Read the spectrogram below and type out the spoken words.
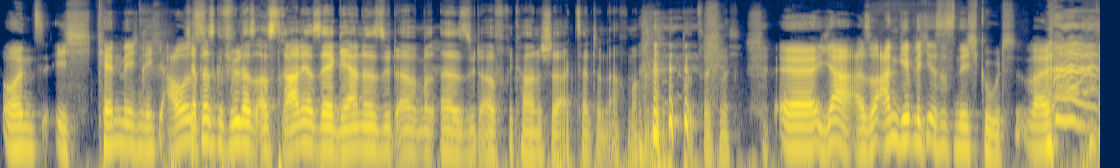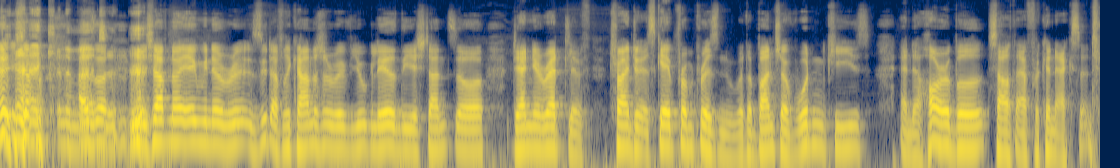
Und ich kenne mich nicht aus. Ich habe das Gefühl, dass Australier sehr gerne Südam äh, südafrikanische Akzente nachmachen. tatsächlich. Äh, ja, also angeblich ist es nicht gut, weil ich habe also, ich hab nur irgendwie eine Re südafrikanische Review gelesen, die stand so Daniel Radcliffe trying to escape from prison with a bunch of wooden keys and a horrible South African accent.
